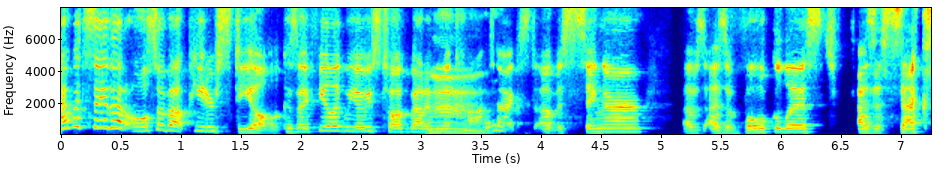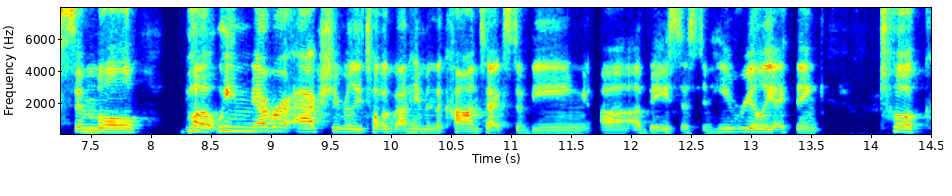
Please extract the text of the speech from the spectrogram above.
I would say that also about Peter Steele because I feel like we always talk about him in the Mm. context of a singer, as, as a vocalist, as a sex symbol, but we never actually really talk about him in the context of being uh, a bassist. And he really, I think, took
